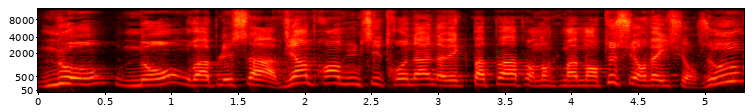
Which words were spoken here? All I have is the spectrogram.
Non, non, on va appeler ça Viens prendre une citronnade avec papa pendant que maman te surveille sur Zoom.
